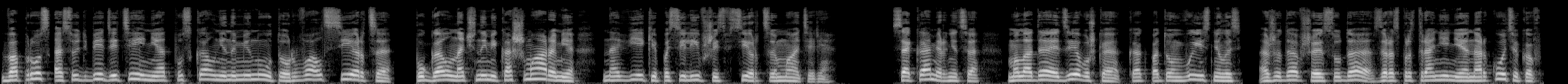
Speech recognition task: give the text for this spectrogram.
Вопрос о судьбе детей не отпускал ни на минуту, рвал сердце, пугал ночными кошмарами, навеки поселившись в сердце матери. Сокамерница, молодая девушка, как потом выяснилось, ожидавшая суда за распространение наркотиков,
